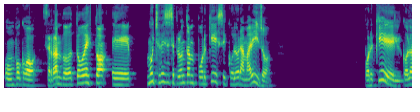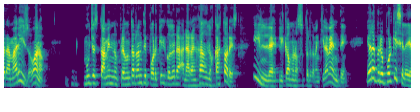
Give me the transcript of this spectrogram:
un poco cerrando todo esto. Eh, muchas veces se preguntan por qué ese color amarillo. ¿Por qué el color amarillo? Bueno, muchos también nos preguntaron antes por qué el color anaranjado en los castores. Y le explicamos nosotros tranquilamente. Y ahora, pero ¿por qué se le,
